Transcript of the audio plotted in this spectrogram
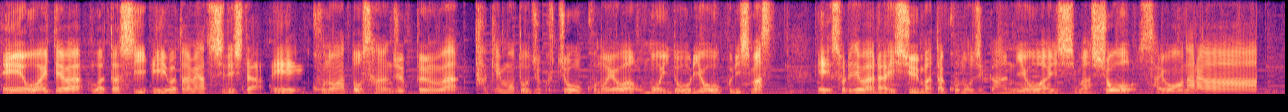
えー、お相手は私、えー、渡辺敦でした、えー、この後30分は竹本塾長この世は思い通りをお送りします、えー、それでは来週またこの時間にお会いしましょう。さようなら。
